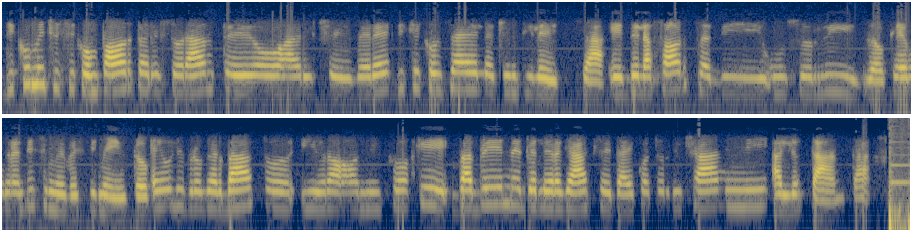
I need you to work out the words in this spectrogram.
di come ci si comporta al ristorante o a ricevere, di che cos'è la gentilezza e della forza di un sorriso che è un grandissimo investimento. È un libro garbato, ironico, che va bene per le ragazze dai 14 anni agli 80.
